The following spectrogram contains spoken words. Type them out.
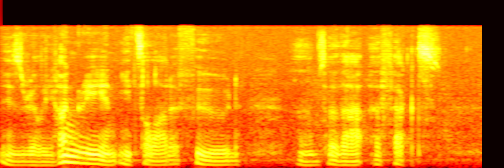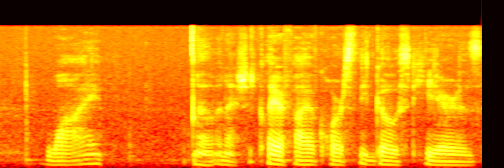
is really hungry and eats a lot of food. Um, so that affects y. Uh, and I should clarify, of course, the ghost here is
